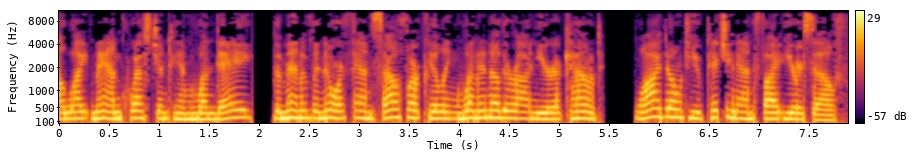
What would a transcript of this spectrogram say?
A white man questioned him one day, the men of the North and South are killing one another on your account. Why don't you pitch in and fight yourself?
